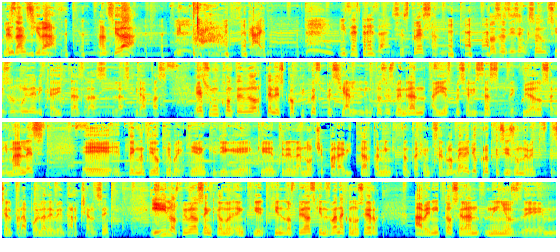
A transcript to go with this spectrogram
Les da ansiedad. Ansiedad. Y se caen Y se estresan. se estresan. Entonces dicen que son, sí son muy delicaditas las, las jirafas. Es un contenedor telescópico especial, entonces vendrán ahí especialistas de cuidados animales. Eh, tengan entendido que quieren que llegue, que entre en la noche para evitar también que tanta gente se aglomere. Yo creo que si es un evento especial para Puebla deben dar chance. Y los primeros en, que- en los primeros quienes van a conocer a Benito serán niños de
